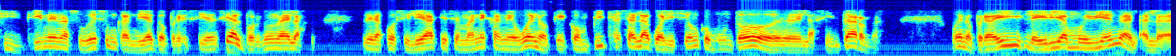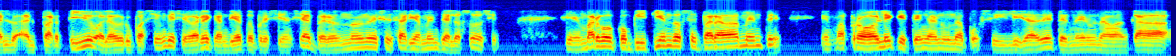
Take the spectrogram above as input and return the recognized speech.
si tienen a su vez un candidato presidencial, porque una de las de las posibilidades que se manejan es bueno que compita ya la coalición como un todo desde las internas. Bueno, pero ahí le iría muy bien al, al, al partido, a la agrupación que llevara el candidato presidencial, pero no necesariamente a los socios. Sin embargo, compitiendo separadamente, es más probable que tengan una posibilidad de tener una bancada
